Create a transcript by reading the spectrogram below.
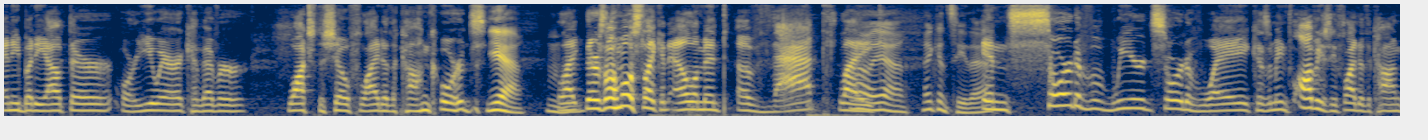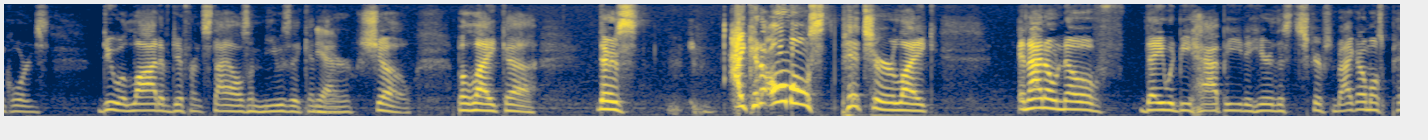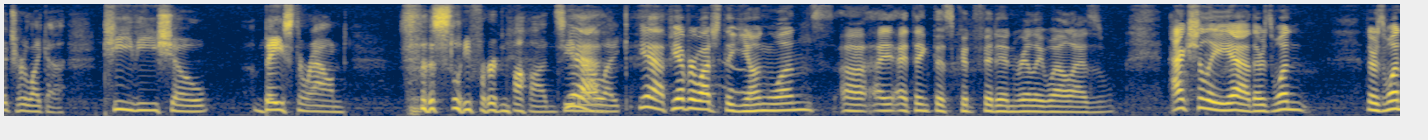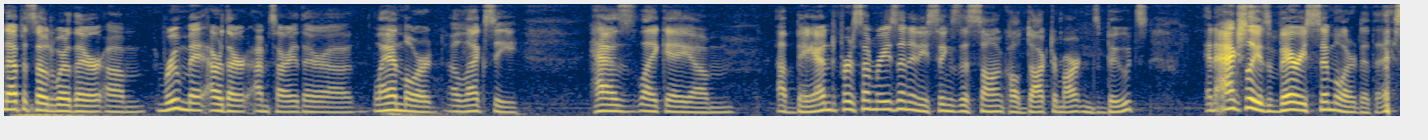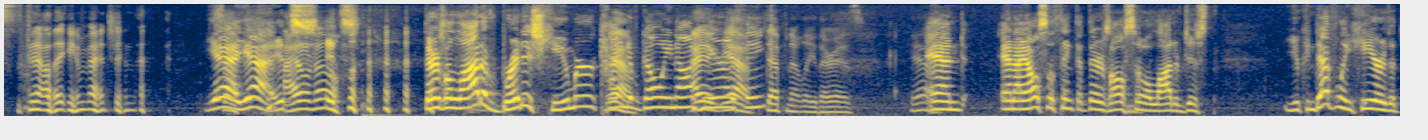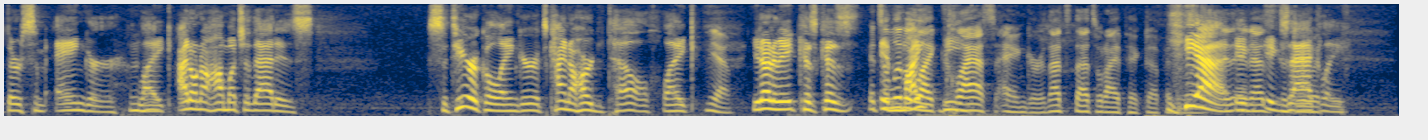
anybody out there or you, Eric, have ever watched the show Flight of the Conchords. Yeah. Like, there's almost like an element of that, like oh yeah, I can see that. in sort of a weird sort of way. Because I mean, obviously, Flight of the Conchords do a lot of different styles of music in Yeah. their show, but like, uh, there's, I could almost picture like, and I don't know if they would be happy to hear this description, but I could almost picture like a TV show based around the Sleaford mods. You yeah, know, like yeah. If you ever watch the young ones, uh, I, I think this could fit in really well as. Actually, yeah. There's one. There's one episode where their um, roommate or their I'm sorry, their uh, landlord Alexei has like a um, a band for some reason, and he sings this song called Dr. Martens Boots, and actually it's very similar to this. Now that you mention that, Yeah, So, yeah. It's, I don't know. It's there's a lot of British humor kind Yeah. of going on here. yeah, I think, definitely there is. Yeah, and and I also think that there's also a lot of just you can definitely hear that there's some anger. Mm-hmm. Like I don't know how much of that is satirical anger. It's kind of hard to tell. Like yeah. you know what I mean? Because because It's a little like class anger. That's that's what I picked up. anyway. Yeah, It- it e- to with, exactly.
